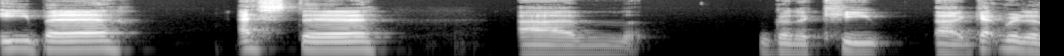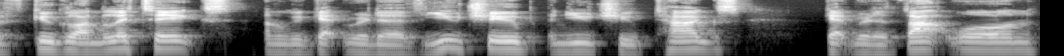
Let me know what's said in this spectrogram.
eBay, Etsy. Um, I'm going to keep uh, get rid of Google Analytics. And I'm going to get rid of YouTube and YouTube tags. Get rid of that one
